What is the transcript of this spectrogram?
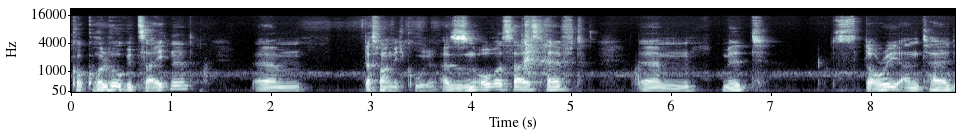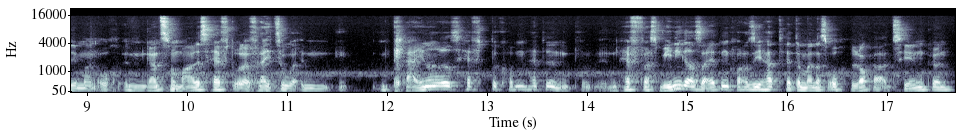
Coccolo gezeichnet. Ähm, das war nicht cool. Also es ist ein Oversized-Heft ähm, mit Story-Anteil, den man auch in ein ganz normales Heft oder vielleicht sogar in ein kleineres Heft bekommen hätte. Ein, Heft, was weniger Seiten quasi hat, hätte man das auch locker erzählen können.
